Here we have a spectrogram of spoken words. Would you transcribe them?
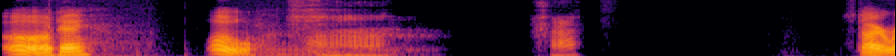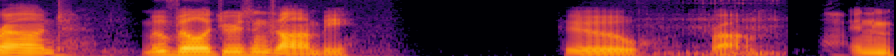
Oh, okay. Whoa. Start round. Move villagers and zombie. To from. And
